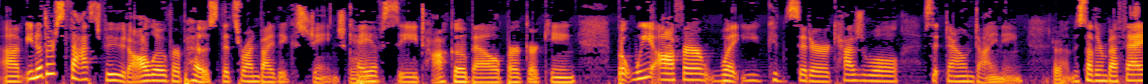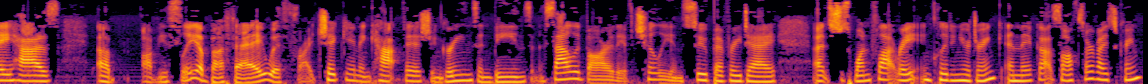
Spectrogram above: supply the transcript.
Um, you know, there's fast food all over Post that's run by the Exchange, KFC, Taco Bell, Burger King. But we offer what you consider casual sit-down dining. Okay. Um, the Southern Buffet has a obviously a buffet with fried chicken and catfish and greens and beans and a salad bar. They have chili and soup every day. Uh, it's just one flat rate, including your drink, and they've got soft serve ice cream.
